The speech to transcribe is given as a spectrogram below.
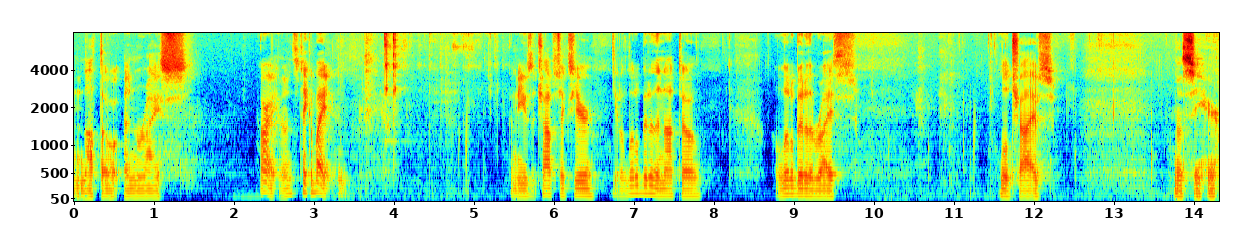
natto and rice. All right, let's take a bite. I'm gonna use the chopsticks here, get a little bit of the natto, a little bit of the rice, little chives. Let's see here.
